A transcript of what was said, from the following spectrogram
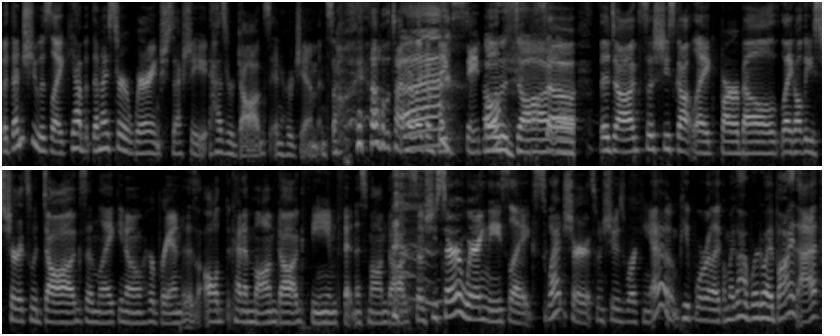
But then she was like, yeah, but then I started wearing, she's actually has her dogs in her gym gym and so all the time they're like a big ah. staple. Oh, the dog. So the dog. So she's got like barbell, like all these shirts with dogs, and like you know her brand is all kind of mom dog themed, fitness mom dog. So she started wearing these like sweatshirts when she was working out, and people were like, "Oh my god, where do I buy that?"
